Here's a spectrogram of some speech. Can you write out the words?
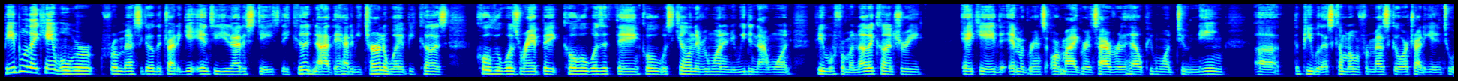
people that came over from Mexico that tried to get into the United States, they could not. They had to be turned away because COVID was rampant. COVID was a thing. COVID was killing everyone, and we did not want people from another country, aka the immigrants or migrants, however the hell people want to name uh, the people that's coming over from Mexico or trying to get into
